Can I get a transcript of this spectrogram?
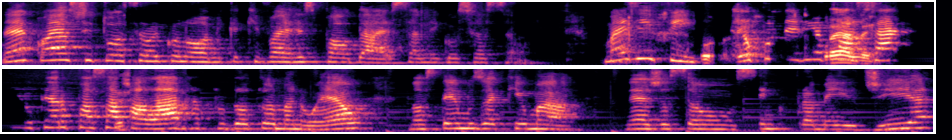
Né? Qual é a situação econômica que vai respaldar essa negociação? Mas, enfim, eu poderia passar, eu quero passar a palavra para o doutor Manuel. Nós temos aqui uma, né, já são cinco para meio-dia,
